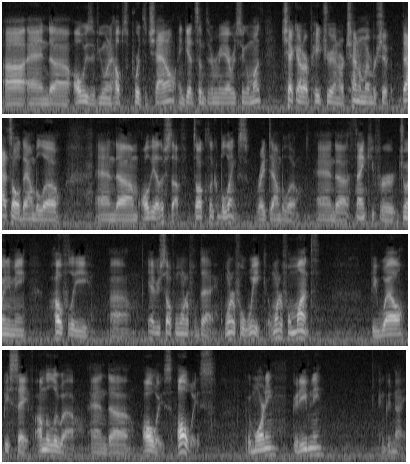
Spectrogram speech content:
Uh, and uh, always, if you want to help support the channel and get something from me every single month, check out our Patreon, our channel membership. That's all down below. And um, all the other stuff. It's all clickable links right down below. And uh, thank you for joining me. Hopefully, uh, you have yourself a wonderful day, a wonderful week, a wonderful month. Be well, be safe. I'm the Luau. And uh, always, always, good morning, good evening, and good night.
